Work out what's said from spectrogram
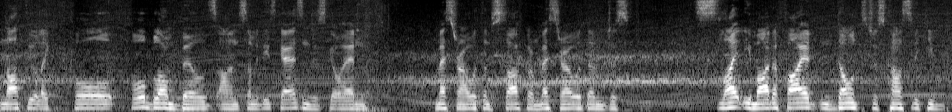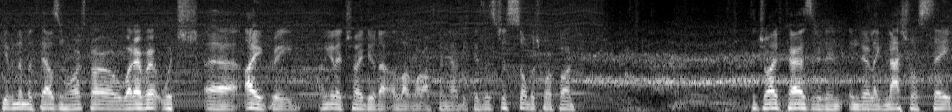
not do like full full blown builds on some of these cars and just go ahead and mess around with them stock or mess around with them just slightly modified and don't just constantly keep giving them a thousand horsepower or whatever, which uh, I agree. I'm gonna try to do that a lot more often now because it's just so much more fun to drive cars in, in their like natural state.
